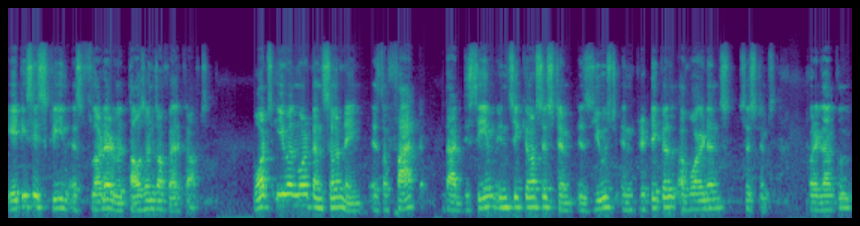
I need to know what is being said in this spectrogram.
ATC screen is flooded with thousands of aircrafts. What's even more concerning is the fact that the same insecure system is used in critical avoidance systems. For example,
